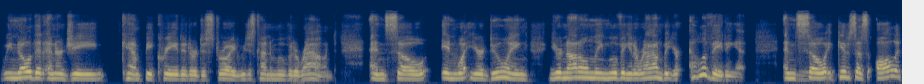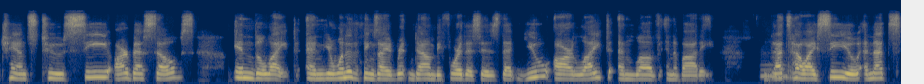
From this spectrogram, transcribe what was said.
we know that energy can't be created or destroyed. We just kind of move it around. And so, in what you're doing, you're not only moving it around, but you're elevating it. And so, it gives us all a chance to see our best selves in the light. And, you know, one of the things I had written down before this is that you are light and love in a body. That's how I see you. And that's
